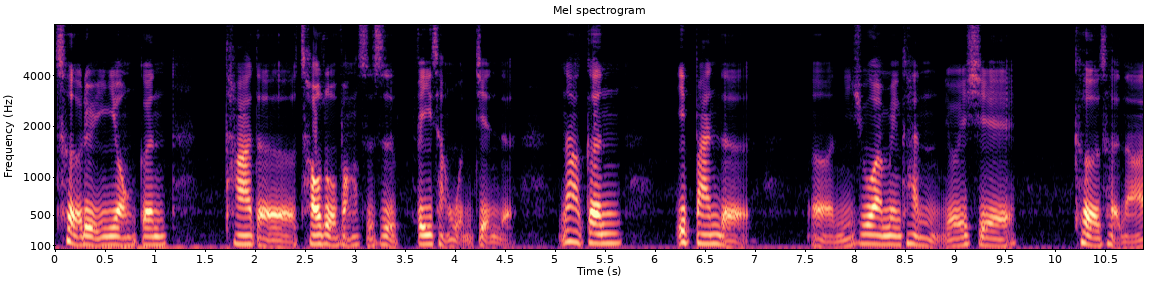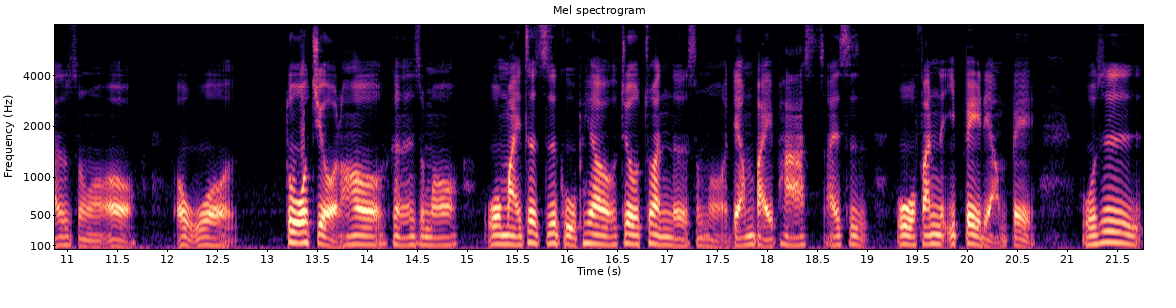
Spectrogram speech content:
策略应用跟它的操作方式是非常稳健的。那跟一般的呃，你去外面看有一些课程啊，什么哦哦，我多久，然后可能什么我买这只股票就赚了什么两百趴，还是我翻了一倍两倍？我是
